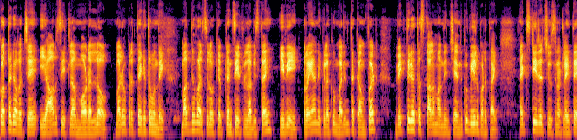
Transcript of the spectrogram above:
కొత్తగా వచ్చే ఈ ఆరు సీట్ల మోడల్లో మరో ప్రత్యేకత ఉంది. మధ్య వరుసలో కెప్టెన్ సీట్లు లభిస్తాయి. ఇవి ప్రయాణికులకు మరింత కంఫర్ట్ వ్యక్తిగత స్థలం అందించేందుకు వీలు పడతాయి ఎక్స్టీరియర్ చూసినట్లయితే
